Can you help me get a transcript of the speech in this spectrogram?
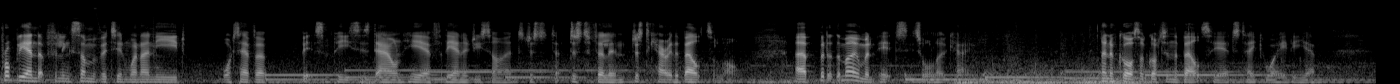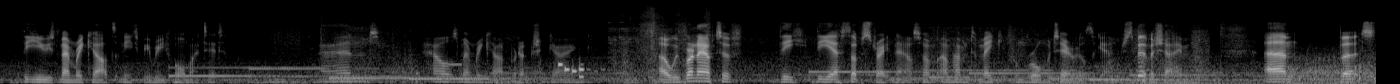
probably end up filling some of it in when I need whatever bits and pieces down here for the energy science, just to, just to fill in, just to carry the belts along. Uh, but at the moment, it's it's all okay. And of course, I've got in the belts here to take away the um, the used memory cards that need to be reformatted. And How's memory card production going? Oh, we've run out of the the uh, substrate now, so I'm, I'm, having to make it from raw materials again, which is a bit of a shame. Um, but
